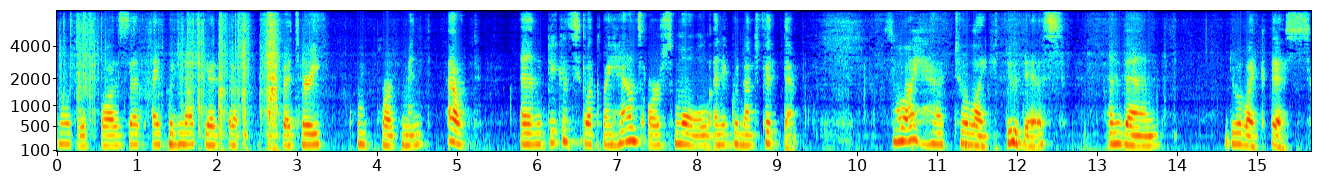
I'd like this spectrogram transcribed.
noticed was that I could not get the battery compartment out. And you can see like my hands are small and I could not fit them. So I had to like do this and then do like this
